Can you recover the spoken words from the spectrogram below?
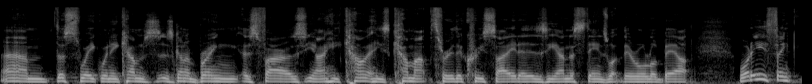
Um, this week when he comes is going to bring as far as you know he come, he's come up through the Crusaders. He understands what they're all about. What do you think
